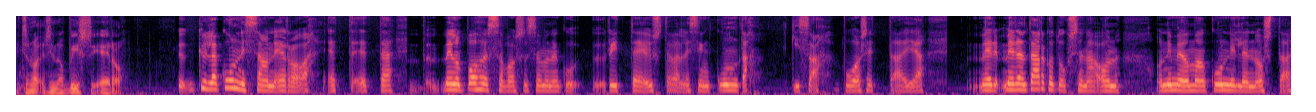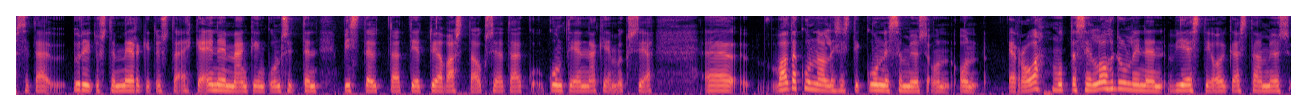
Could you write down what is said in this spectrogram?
Että siinä, on, siinä on vissi ero. Kyllä kunnissa on eroa. Että, että meillä on Pohjois-Savossa semmoinen kuin yrittäjäystävällisin kuntakisa vuosittain ja meidän tarkoituksena on, on nimenomaan kunnille nostaa sitä yritysten merkitystä ehkä enemmänkin kuin sitten pisteyttää tiettyjä vastauksia tai kuntien näkemyksiä. Valtakunnallisesti kunnissa myös on, on eroa, mutta se lohdullinen viesti oikeastaan myös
